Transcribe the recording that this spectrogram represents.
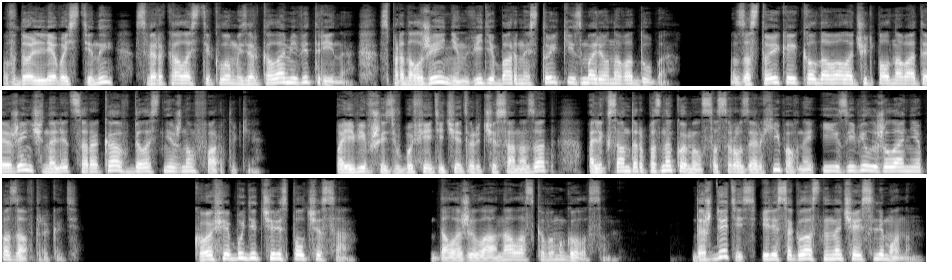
Вдоль левой стены сверкала стеклом и зеркалами витрина с продолжением в виде барной стойки из мореного дуба. За стойкой колдовала чуть полноватая женщина лет сорока в белоснежном фартуке. Появившись в буфете четверть часа назад, Александр познакомился с Розой Архиповной и изъявил желание позавтракать. «Кофе будет через полчаса», — доложила она ласковым голосом. «Дождетесь или согласны на чай с лимоном?»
